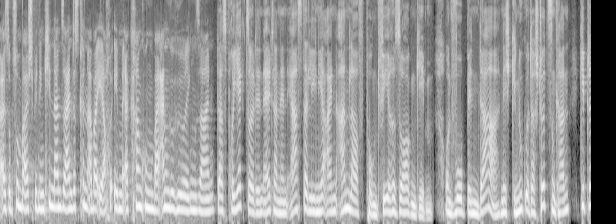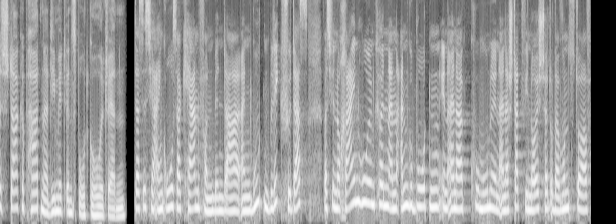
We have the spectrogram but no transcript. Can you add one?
also zum Beispiel den Kindern sein, das können aber auch eben Erkrankungen bei Angehörigen sein. Das Projekt soll den Eltern in erster Linie einen Anlaufpunkt für ihre Sorgen geben. Und wo Bin da nicht genug unterstützen kann, gibt es starke Partner, die mit ins Boot geholt werden. Das ist ja ein großer Kern von Bin da, einen guten Blick für das, was wir noch reinholen können an Angeboten in einer Kommune, in einer Stadt wie Neustadt oder Wunsdorf,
